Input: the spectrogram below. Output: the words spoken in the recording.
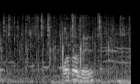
またね。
